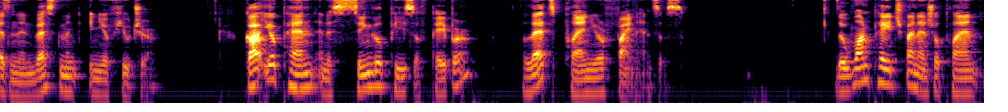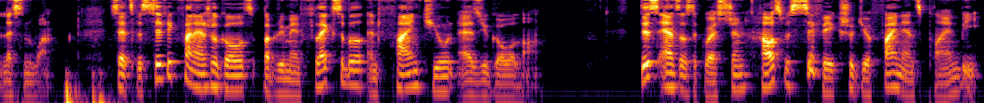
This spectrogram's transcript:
as an investment in your future. Got your pen and a single piece of paper? Let's plan your finances. The one page financial plan, lesson 1. Set specific financial goals, but remain flexible and fine tune as you go along. This answers the question how specific should your finance plan be?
